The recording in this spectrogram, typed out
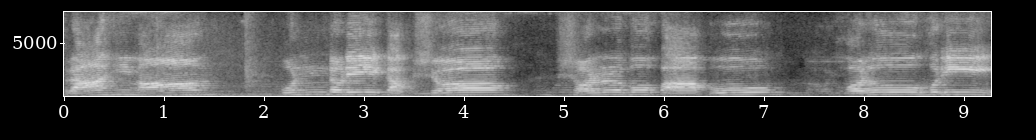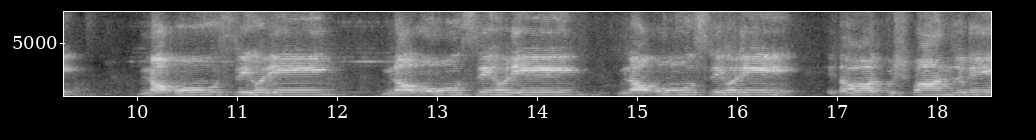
ত্রাহি মাম পুণ্ডরে কাক্ষ। সর্ব পাপ হর হরি। নমো শ্রীহরি নমো শ্রীহরি নমো শ্রীহরি এতৎ পুষ্পাঞ্জলি,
